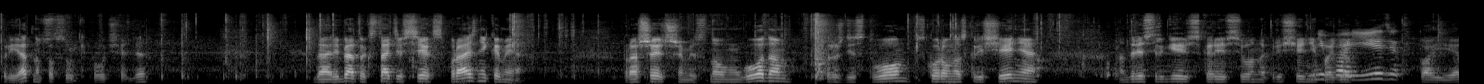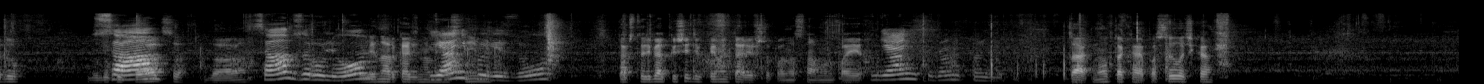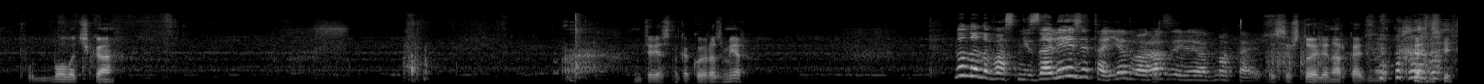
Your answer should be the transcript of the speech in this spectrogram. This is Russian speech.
Приятно посылки получать, да? Да, ребята, кстати, всех с праздниками, прошедшими с Новым годом, с Рождеством. Скоро у нас крещение. Андрей Сергеевич, скорее всего, на крещение Не пойдет. поедет. Поеду. Буду Сам? купаться. Да. Сам за рулем. Елена Аркадьевна Я не снимет. повезу. Так что, ребят, пишите в комментариях, чтобы она с нами поехала. Я никуда не поеду. Так, ну такая посылочка. Футболочка. Интересно, какой размер? Ну, она на вас не залезет, а я два раза или обмотаюсь. Если что, Елена Аркадьевна.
